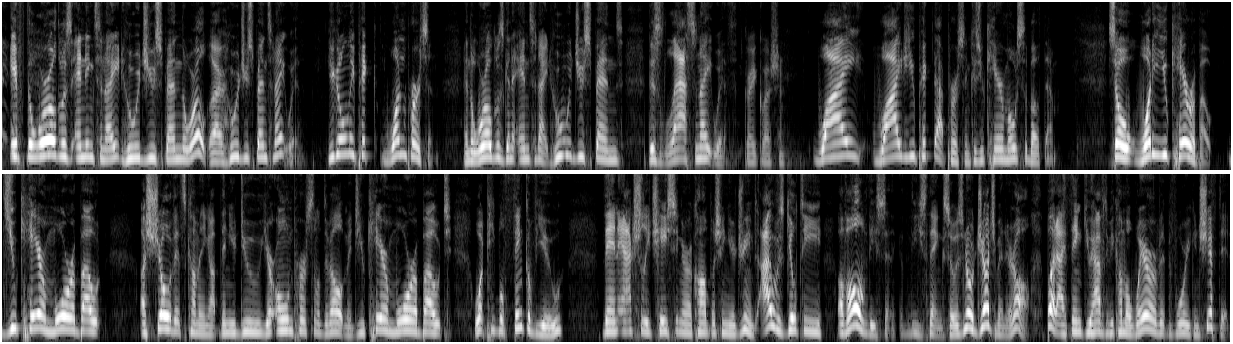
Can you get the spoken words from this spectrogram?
if the world was ending tonight, who would you spend the world? Uh, who would you spend tonight with? You can only pick one person, and the world was going to end tonight. Who would you spend this last night with? great question. why why do you pick that person because you care most about them so what do you care about do you care more about a show that's coming up than you do your own personal development do you care more about what people think of you than actually chasing or accomplishing your dreams. I was guilty of all of these these things so it's no judgment at all. But i think you have to become aware of it before you can shift it.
